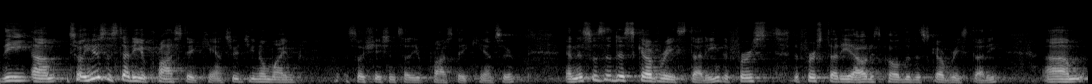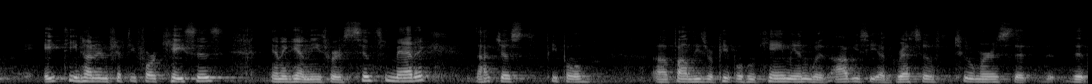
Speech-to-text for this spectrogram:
The, um, so here's a study of prostate cancer. Genome-wide association study of prostate cancer? And this was a discovery study. The first, the first study out is called the discovery study. Um, 1,854 cases. And again, these were symptomatic, not just people uh, found these were people who came in with obviously aggressive tumors that, that, that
